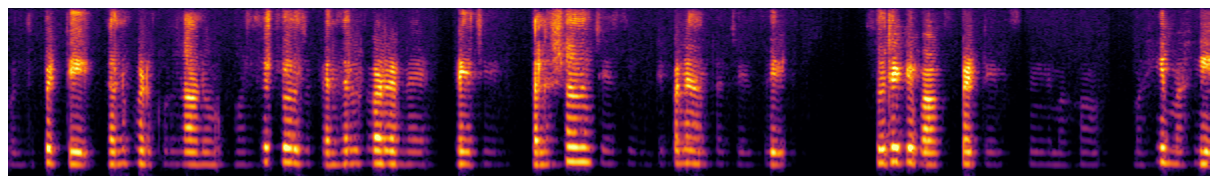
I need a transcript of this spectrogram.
ముద్దు పెట్టి తను పడుకున్నాడు. మరుసటి రోజు పెందలగాడనే లేచి తలస్నానం చేసి ఇంటి పని అంతా చేసి సూర్యకి బాక్స్ పెట్టి ఇస్తుంది మహా. మహి మహి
